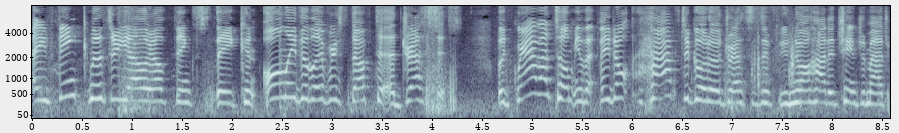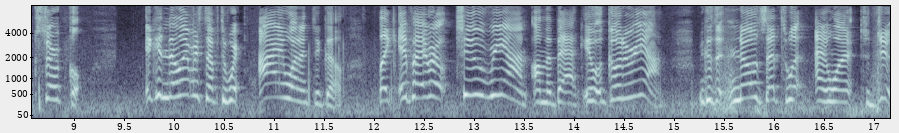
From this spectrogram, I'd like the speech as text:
I think Mr. Yellow thinks they can only deliver stuff to addresses. But Grandma told me that they don't have to go to addresses if you know how to change a magic circle. It can deliver stuff to where I want it to go. Like if I wrote to Rion on the back, it would go to Rion because it knows that's what I want it to do.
